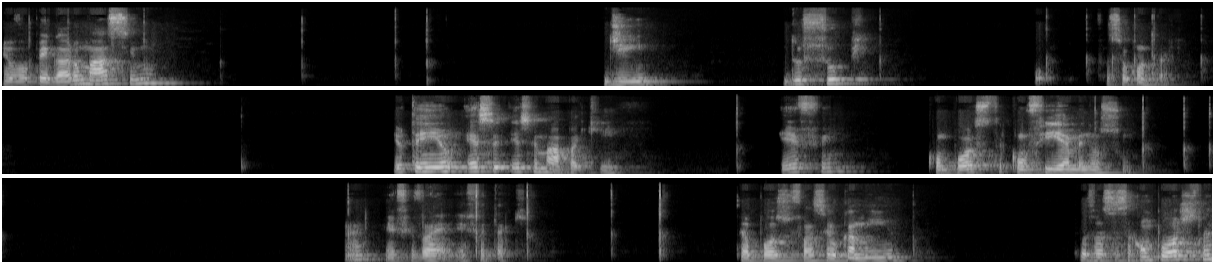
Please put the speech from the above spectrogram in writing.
Eu vou pegar o máximo de do sup. Faço o contrário. Eu tenho esse, esse mapa aqui. F composta com φ menos 1. Né? F vai, F está aqui. Então, eu posso fazer o caminho. Posso fazer essa composta.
